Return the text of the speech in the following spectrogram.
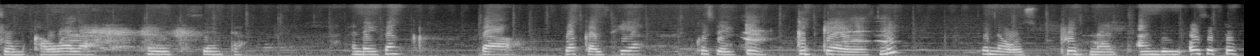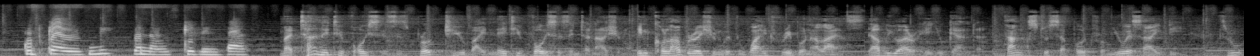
from Kawaala Health Center. And I thank the workers here because they took good care of me when I was pregnant and they also took good care of me when I was giving birth. Maternity Voices is brought to you by Native Voices International in collaboration with White Ribbon Alliance, WRA Uganda, thanks to support from USAID through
